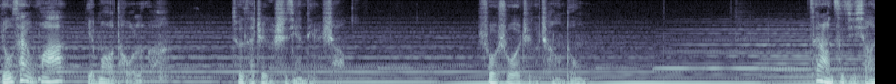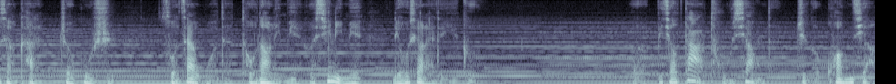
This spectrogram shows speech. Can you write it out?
油菜花也冒头了。就在这个时间点上，说说这个长冬，再让自己想想看这故事所在我的头脑里面和心里面留下来的一个，呃，比较大图像的。这个框架，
